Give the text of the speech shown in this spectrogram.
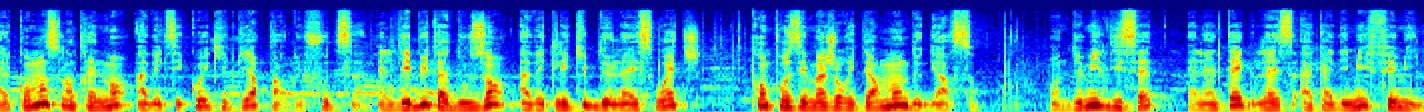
elle commence l'entraînement avec ses coéquipières par du futsal. Elle débute à 12 ans avec l'équipe de l'AS Wedge, composée majoritairement de garçons. En 2017, elle intègre l'AS Académie féminine.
